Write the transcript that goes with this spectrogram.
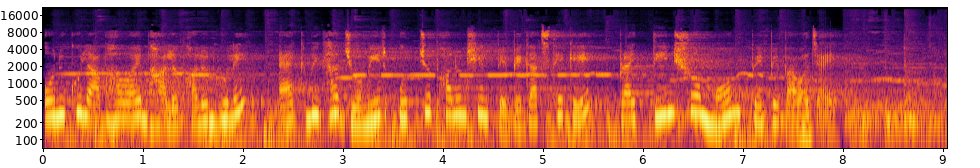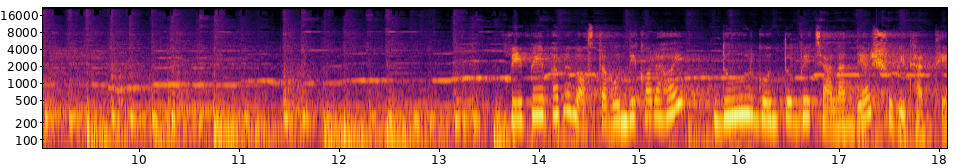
অনুকূল আবহাওয়ায় ভালো ফলন হলে এক বিঘা জমির উচ্চ ফলনশীল পেঁপে গাছ থেকে প্রায় তিনশো মন পেঁপে পাওয়া যায়। পেঁপে এভাবে বস্তাবন্দি করা হয় দূর গন্তব্যে চালান দেওয়ার সুবিধার্থে।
